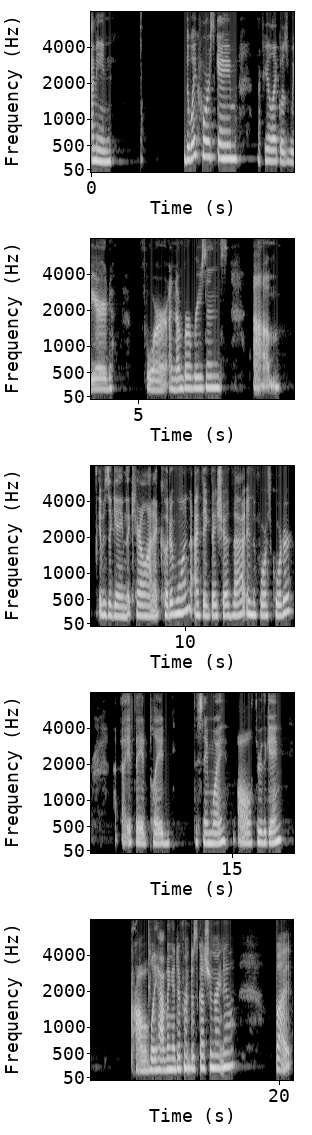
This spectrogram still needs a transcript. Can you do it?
I mean, the Wake Forest game, I feel like it was weird for a number of reasons. Um, it was a game that Carolina could have won. I think they showed that in the fourth quarter uh, if they had played the same way all through the game. Probably having a different discussion right now. But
